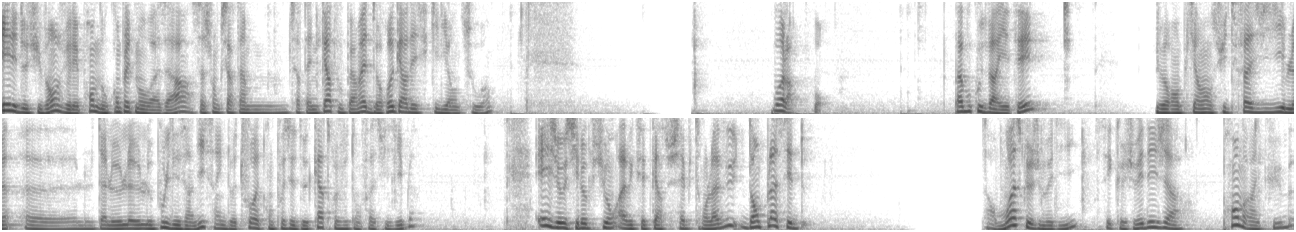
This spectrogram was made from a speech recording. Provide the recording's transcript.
Et les deux suivants, je vais les prendre donc complètement au hasard, sachant que certaines cartes vous permettent de regarder ce qu'il y a en dessous. Hein. Voilà, bon. Pas beaucoup de variété. Je remplis ensuite face visible euh, le, pool des indices. Hein. il doit toujours être composé de 4 jetons face visible. Et j'ai aussi l'option, avec cette carte chapitre, on l'a vu, d'en placer deux. Alors moi, ce que je me dis, c'est que je vais déjà prendre un cube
